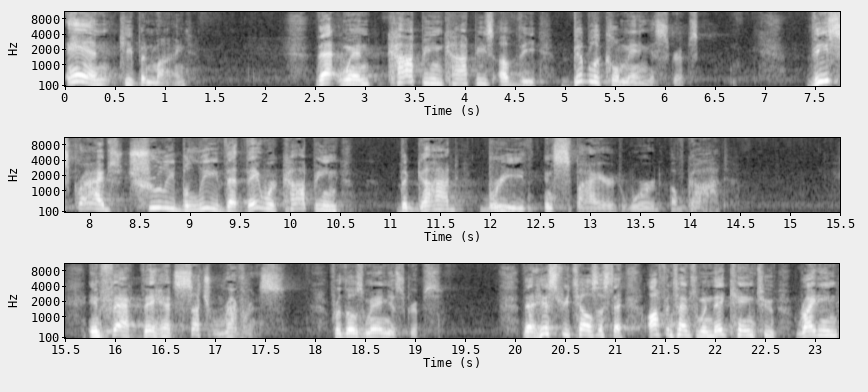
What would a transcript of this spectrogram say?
And keep in mind that when copying copies of the biblical manuscripts, these scribes truly believed that they were copying the God breathed, inspired Word of God. In fact, they had such reverence for those manuscripts that history tells us that oftentimes when they came to writing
